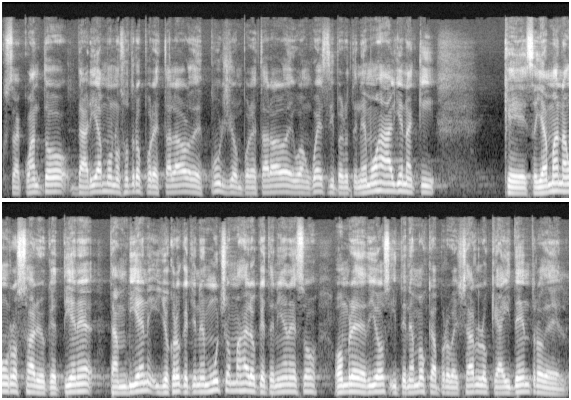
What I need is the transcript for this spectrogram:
o sea, ¿cuánto daríamos nosotros por estar al lado de Spurgeon, por estar al lado de Juan Wesley? Pero tenemos a alguien aquí que se llama un Rosario, que tiene también, y yo creo que tiene mucho más de lo que tenían esos hombres de Dios, y tenemos que aprovechar lo que hay dentro de él.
